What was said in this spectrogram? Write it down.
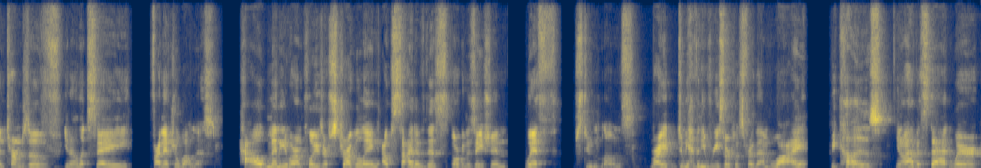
in terms of you know let's say financial wellness? How many of our employees are struggling outside of this organization with student loans right? Do we have any resources for them? Why? Because you know i have a stat where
